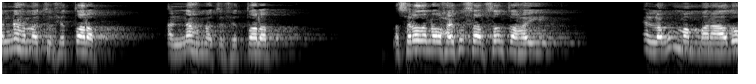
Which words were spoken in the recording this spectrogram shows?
annahmatu fi alab annahmatu fi alab masaladanna waxay ku saabsan tahay in lagu mammanaado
